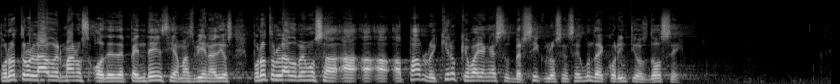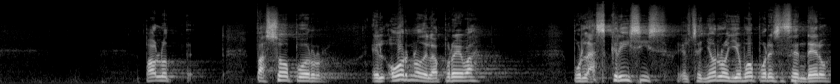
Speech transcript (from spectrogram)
Por otro lado, hermanos, o de dependencia más bien a Dios. Por otro lado, vemos a, Pablo, y quiero que vayan a estos versículos en 2 Corintios 12. Pablo pasó por el horno de la prueba, por las crisis, el Señor lo llevó por ese sendero.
